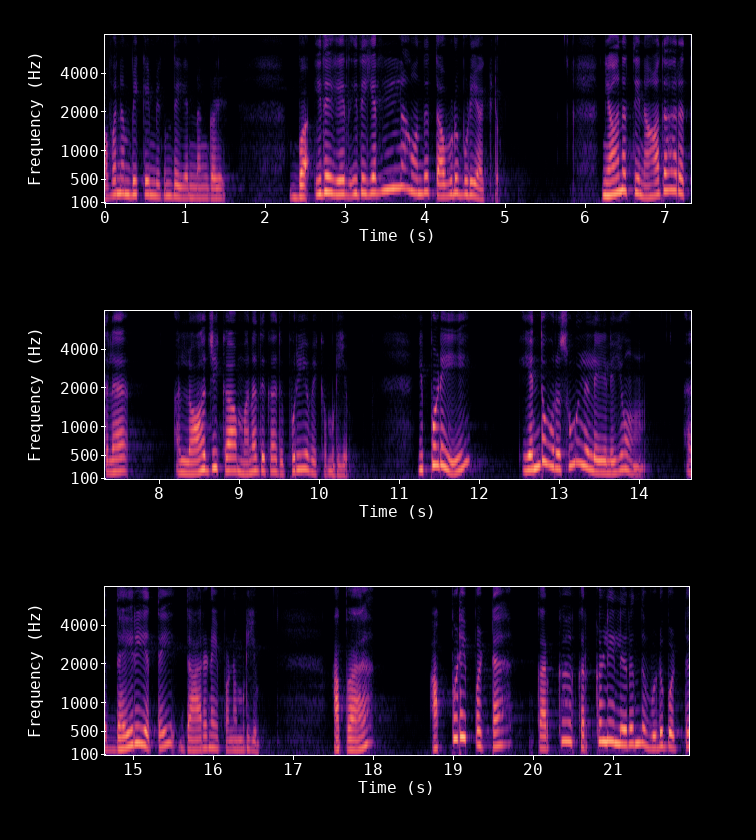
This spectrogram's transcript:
அவநம்பிக்கை மிகுந்த எண்ணங்கள் ப இதை இதையெல்லாம் வந்து தவிடுபுடி ஆக்கிடும். ஞானத்தின் ஆதாரத்தில் லாஜிக்காக மனதுக்கு அது புரிய வைக்க முடியும். இப்படி எந்த ஒரு சூழ்நிலையிலையும் தைரியத்தை தாரணை பண்ண முடியும். அப்போ அப்படிப்பட்ட கற்க கற்களிலிருந்து விடுபட்டு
